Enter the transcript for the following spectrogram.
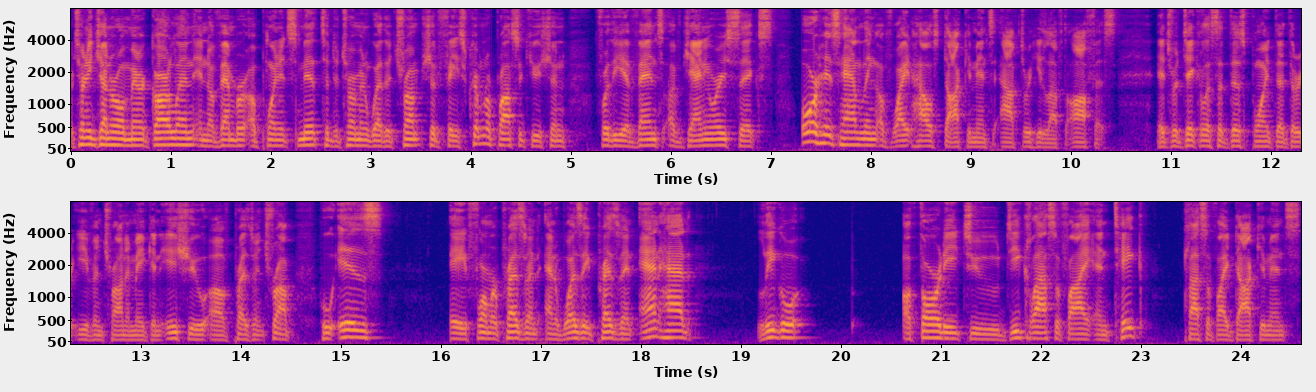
Attorney General Merrick Garland in November appointed Smith to determine whether Trump should face criminal prosecution for the events of January 6 or his handling of White House documents after he left office. It's ridiculous at this point that they're even trying to make an issue of President Trump, who is a former president and was a president and had legal authority to declassify and take classified documents,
